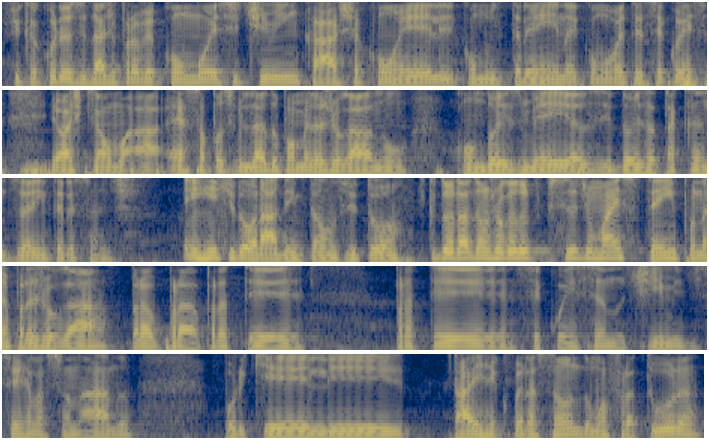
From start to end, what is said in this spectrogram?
fica a curiosidade para ver como esse time encaixa com ele, como treina e como vai ter sequência. Eu acho que é uma, essa possibilidade do Palmeiras jogar no, com dois meias e dois atacantes é interessante. Henrique Dourado, então, Zito. Henrique Dourado é um jogador que precisa de mais tempo, né, para jogar, para ter para ter sequência no time, de ser relacionado, porque ele tá em recuperação de uma fratura.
